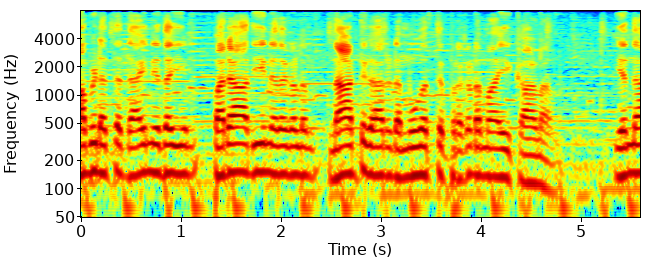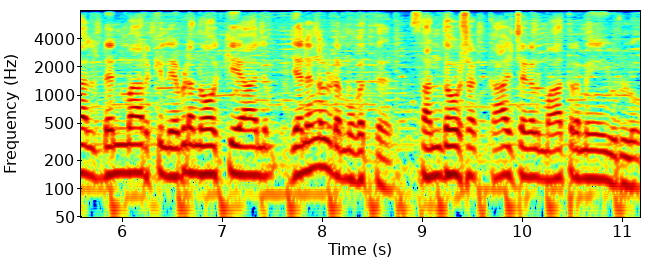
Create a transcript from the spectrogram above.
അവിടുത്തെ ദൈന്യതയും പരാധീനതകളും നാട്ടുകാരുടെ മുഖത്ത് പ്രകടമായി കാണാം. എന്നാൽ ഡെൻമാർക്കിൽ എവിടെ നോക്കിയാലും ജനങ്ങളുടെ മുഖത്ത് സന്തോഷ കാഴ്ചകൾ മാത്രമേയുള്ളൂ.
